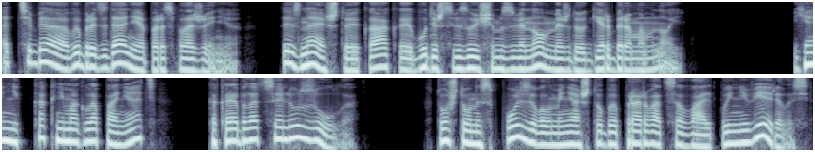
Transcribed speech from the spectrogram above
От тебя выбрать здание по расположению. Ты знаешь, что и как, и будешь связующим звеном между Гербером и мной. Я никак не могла понять, какая была цель у Зула. В то, что он использовал меня, чтобы прорваться в Альпы, не верилось.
